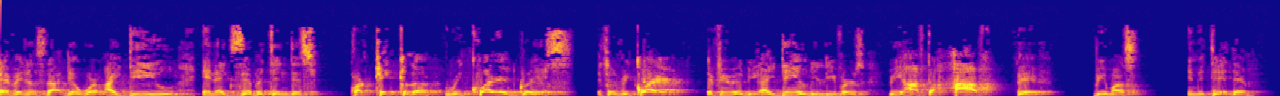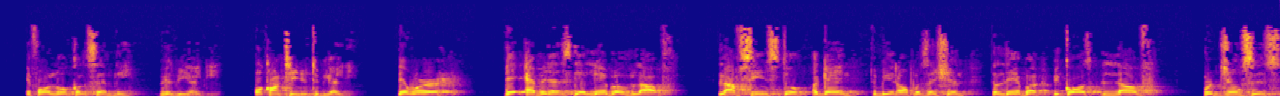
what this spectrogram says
evidence that they were ideal in exhibiting this particular required grace. It is a required. If we will be ideal believers, we have to have faith. We must imitate them if our local assembly will be ideal or continue to be ideal. They were the evidence, their labor of love. Love seems to, again, to be in opposition to labor because love produces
